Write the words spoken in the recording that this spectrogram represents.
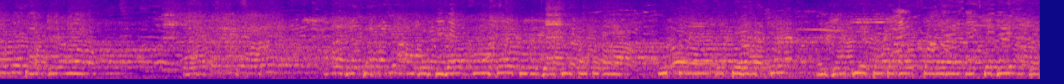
থাকে, তার জন্য আমরা দেখতে পাচ্ছি আমাদের বিধায়ক মহাশয়, তিনি জাতীয় পতাকা উত্তোলন করতে যাচ্ছেন। এই জাতীয় পতাকা উত্তোলনের মধ্যে দিয়ে আমরা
